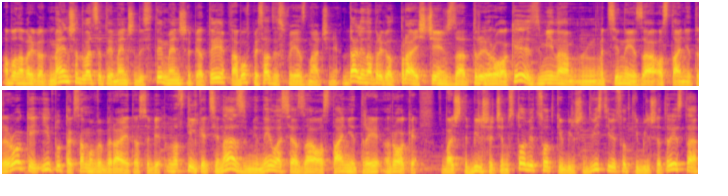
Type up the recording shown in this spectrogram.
або, наприклад, менше 20, менше 10, менше 5, або вписати своє значення. Далі, наприклад, price change за 3 роки, зміна ціни за останні 3 роки, і тут так само вибираєте собі, наскільки ціна змінилася за останні 3 роки. Бачите, більше, ніж 100%, більше 200%, більше 300%,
